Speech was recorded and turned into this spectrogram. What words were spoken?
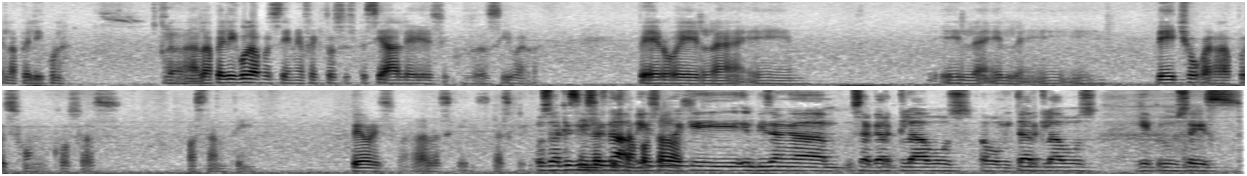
que la película. La, película pues tiene efectos especiales y cosas así, ¿verdad? Pero el, eh, el, el eh, de hecho, ¿verdad? Pues son cosas bastante peores, ¿verdad? Las que, las que o sea que sí se da eso de que empiezan a sacar clavos, a vomitar clavos, que cruces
